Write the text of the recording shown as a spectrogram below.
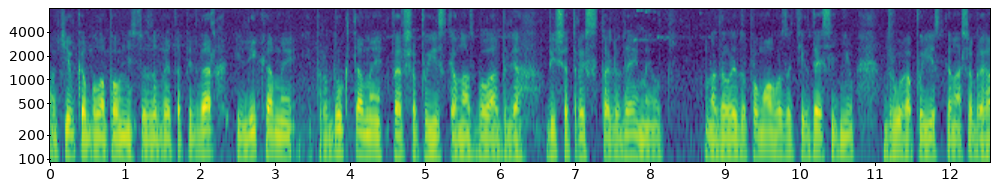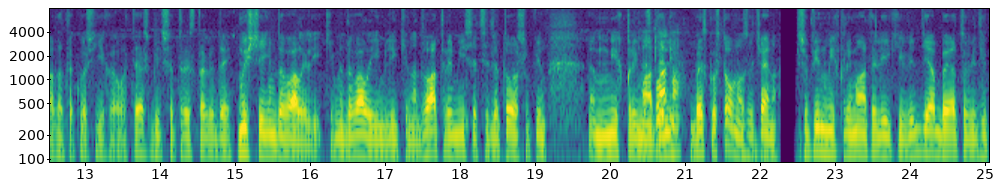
автівка була повністю забита під верх і ліками, і продуктами. Перша поїздка в нас була біля більше 300 людей. Ми от надали допомогу за тих 10 днів. Друга поїздка, наша бригада також їхала. Теж більше 300 людей. Ми ще їм давали ліки. Ми давали їм ліки на 2-3 місяці для того, щоб він міг приймати Безплатно? ліки. Безкоштовно, звичайно. Щоб він міг приймати ліки від діабету, від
